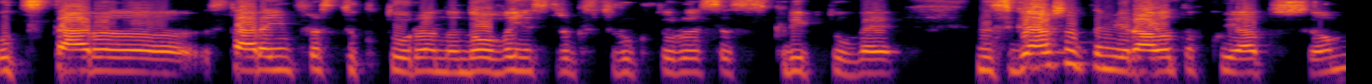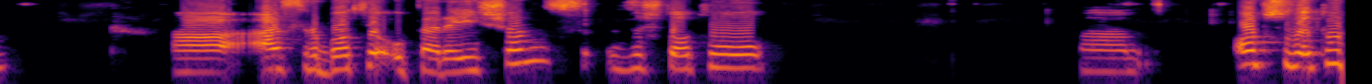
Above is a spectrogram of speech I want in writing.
от стара, стара инфраструктура на нова инфраструктура с скриптове. На сегашната ми работа, в която съм, аз работя operations, защото общо взето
